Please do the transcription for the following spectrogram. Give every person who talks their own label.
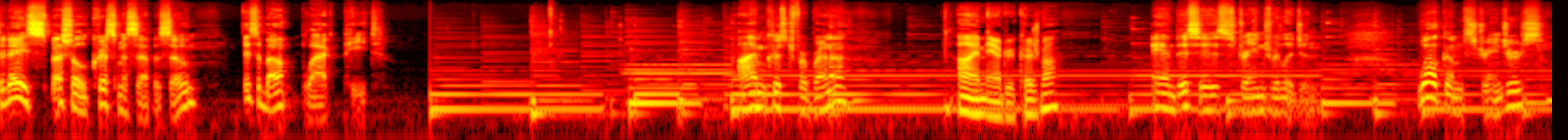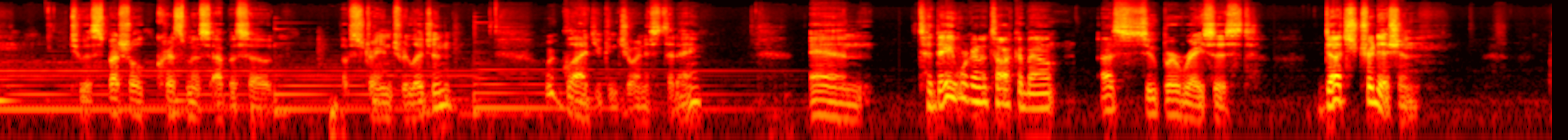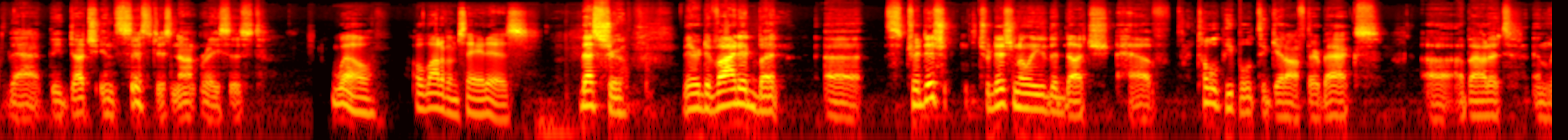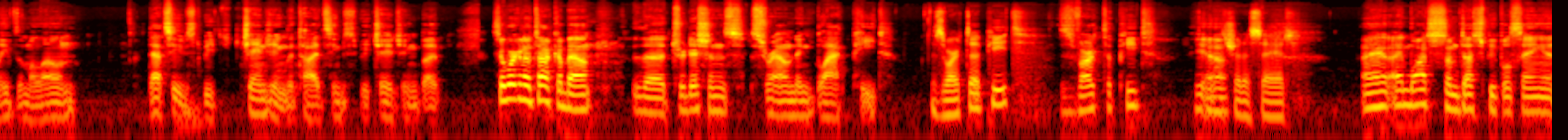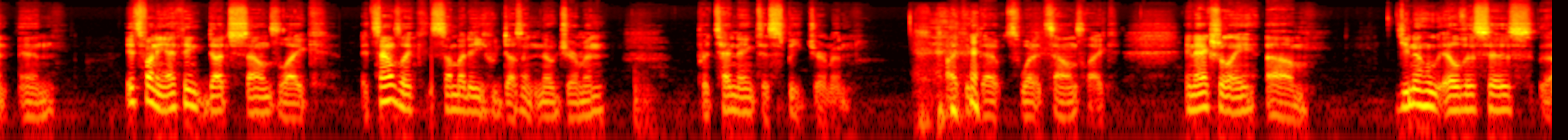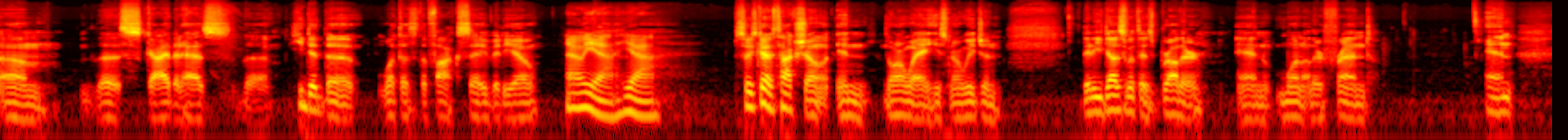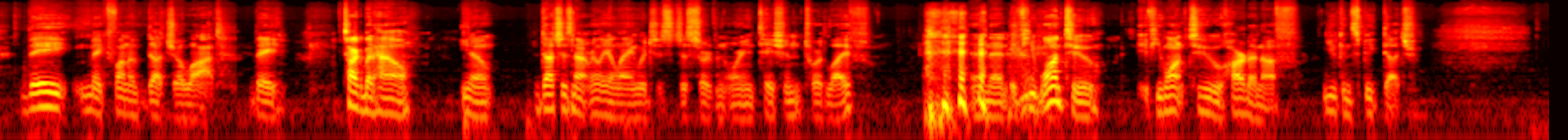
Speaker 1: Today's special Christmas episode is about Black Pete. I'm Christopher Brenna,
Speaker 2: I'm Andrew Kuzma.
Speaker 1: and this is Strange Religion. Welcome, strangers, to a special Christmas episode of Strange Religion. We're glad you can join us today. And today we're going to talk about a super racist Dutch tradition that the Dutch insist is not racist.
Speaker 2: Well, a lot of them say it is.
Speaker 1: That's true. They're divided, but uh, s- tradition traditionally the Dutch have told people to get off their backs uh, about it and leave them alone. That seems to be changing. The tide seems to be changing. But so we're going to talk about the traditions surrounding Black Pete,
Speaker 2: Zwarte Piet?
Speaker 1: Zwarte Piet.
Speaker 2: I'm
Speaker 1: Yeah,
Speaker 2: not sure to say it.
Speaker 1: I, I watched some Dutch people saying it, and it's funny. I think Dutch sounds like it sounds like somebody who doesn't know German pretending to speak German. I think that's what it sounds like. And actually, um, do you know who Ylvis is? Um, this guy that has the he did the "What Does the Fox Say" video.
Speaker 2: oh, yeah, yeah.
Speaker 1: So he's got a talk show in Norway. He's Norwegian that he does with his brother and one other friend, and they make fun of Dutch a lot. They talk about how you know Dutch is not really a language; it's just sort of an orientation toward life, and that if you want to, if you want to hard enough, you can speak Dutch.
